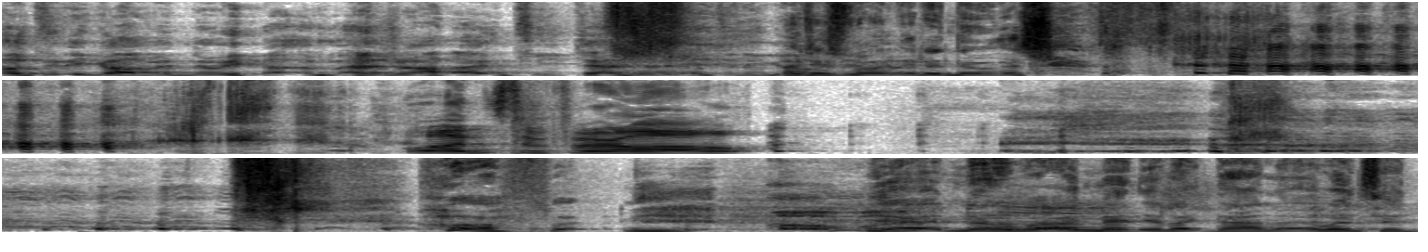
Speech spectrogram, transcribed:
O, ti di gofyn nhw i measure height ti, Jen? I just wanted to know the truth. Once and for all. Oh, fuck me. yeah, no, but I meant it like that. Like, I went to the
